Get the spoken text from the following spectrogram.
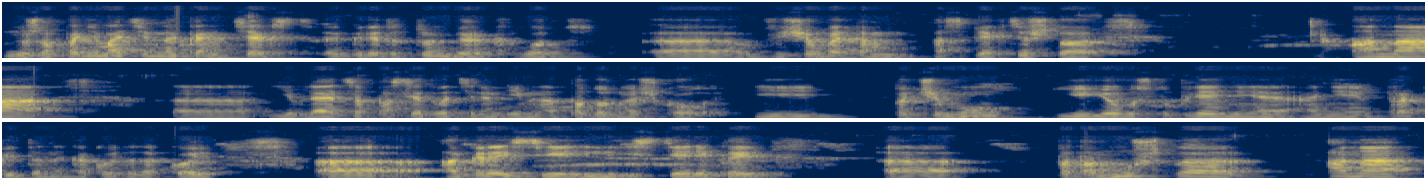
нужно понимать именно контекст Греты Тунберг вот э, еще в этом аспекте, что она э, является последователем именно подобной школы. И почему ее выступления, они пропитаны какой-то такой э, агрессией или истерикой, э, потому что она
